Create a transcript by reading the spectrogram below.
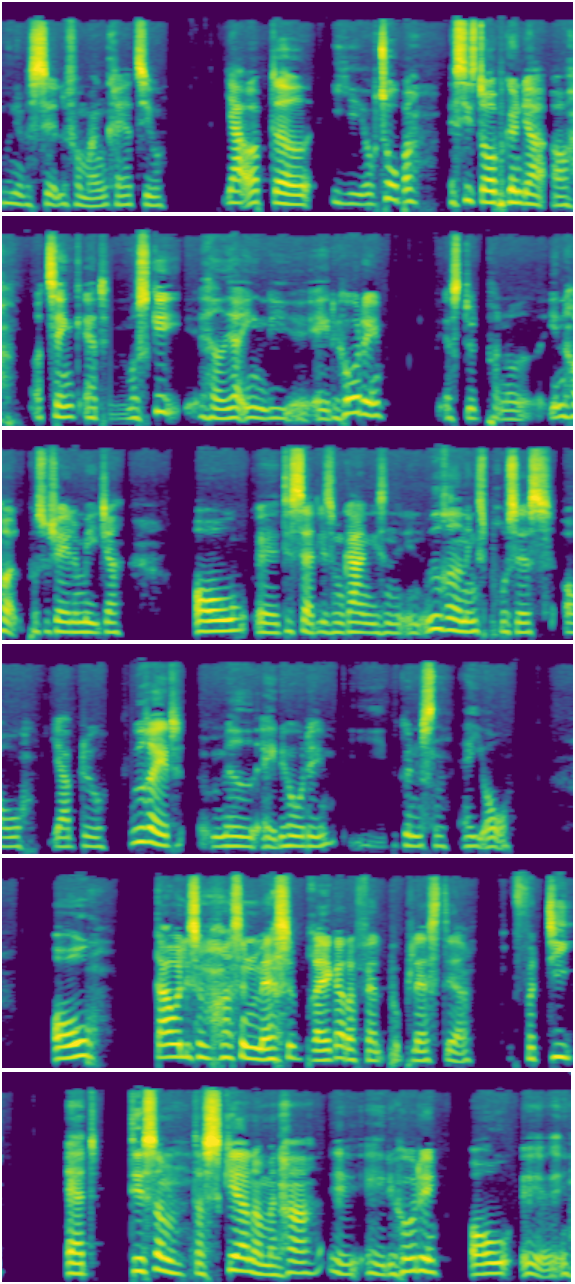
universelle for mange kreative. Jeg opdagede i oktober sidste år, begyndte jeg at, at tænke, at måske havde jeg egentlig øh, ADHD. Jeg stødte på noget indhold på sociale medier, og øh, det satte ligesom gang i sådan en udredningsproces, og jeg blev udredt med ADHD i begyndelsen af i år. Og der var ligesom også en masse brækker, der faldt på plads der, fordi at det, som der sker, når man har øh, ADHD, og øh, en,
